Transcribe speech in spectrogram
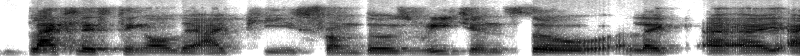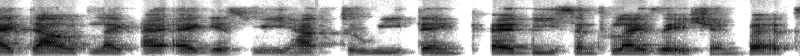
blacklisting all the IPs from those regions. So like I, I doubt like I, I guess we have to rethink decentralization, but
